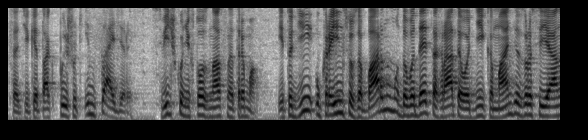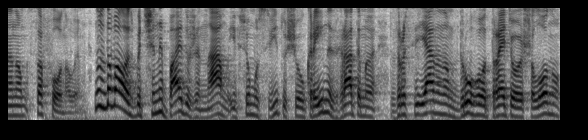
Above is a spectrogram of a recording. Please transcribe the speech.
Це тільки так пишуть інсайдери. Свічку ніхто з нас не тримав. І тоді українцю Забарному доведеться грати одній команді з росіянином Сафоновим. Ну, здавалось би, чи не байдуже нам і всьому світу, що українець гратиме з росіянином другого, третього ешелону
